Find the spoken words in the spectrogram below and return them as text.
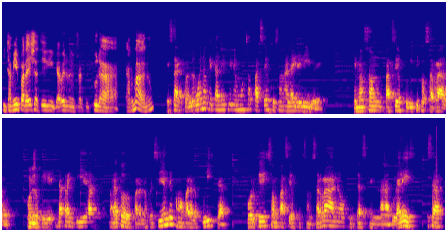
y también para ellas tiene que haber una infraestructura armada, ¿no? Exacto. Lo bueno es que también tiene muchos paseos que son al aire libre, que no son paseos turísticos cerrados, con lo que da tranquilidad para todos, para los residentes como para los turistas, porque son paseos que son serranos, que estás en la naturaleza,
